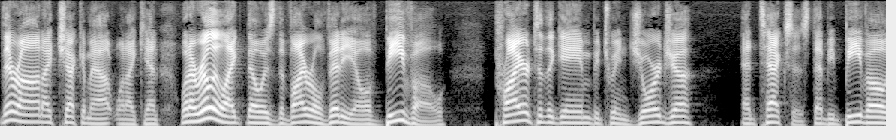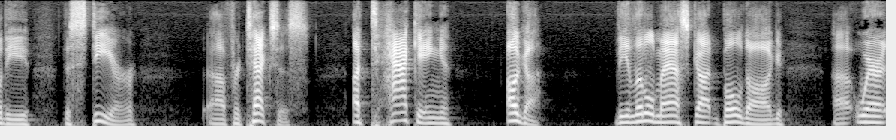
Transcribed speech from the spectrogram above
they're on. I check them out when I can. What I really like, though, is the viral video of Bevo prior to the game between Georgia and Texas. That'd be Bevo, the, the steer uh, for Texas, attacking Uga, the little mascot bulldog, uh, where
